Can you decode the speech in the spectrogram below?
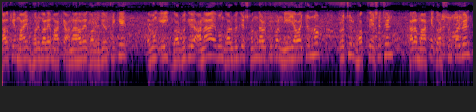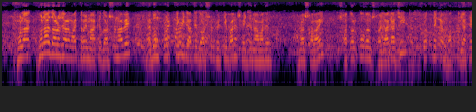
কালকে মায়ের ভোরবেলায় মাকে আনা হবে গর্ভগৃহ থেকে এবং এই গর্ভগৃহ আনা এবং গর্ভগৃহ সন্ধ্যা আরতির পর নিয়ে যাওয়ার জন্য প্রচুর ভক্ত এসেছেন। তারা মাকে দর্শন করবেন। খোলা খোলা দরজার মাধ্যমে মাকে দর্শন হবে এবং প্রত্যেকে যাতে দর্শন পেতে পারে, সেই জন্য আমাদের আমরা সবাই সতর্ক এবং সজাগ আছি। প্রত্যেকটা ভক্ত যাতে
